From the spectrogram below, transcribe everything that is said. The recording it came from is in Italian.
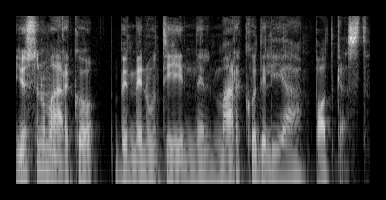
Io sono Marco, benvenuti nel Marco Delia podcast.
